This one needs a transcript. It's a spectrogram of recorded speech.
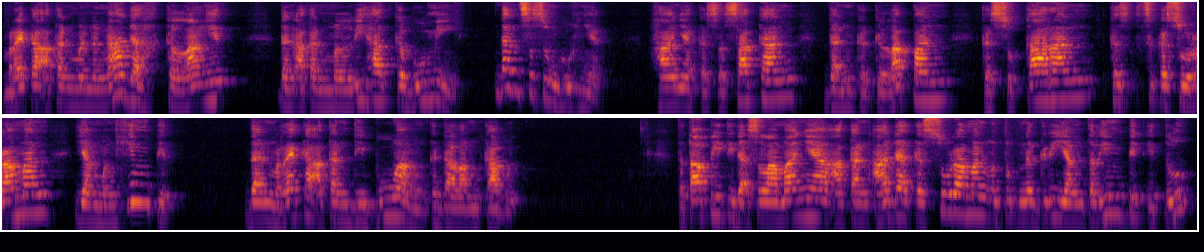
Mereka akan menengadah ke langit dan akan melihat ke bumi. Dan sesungguhnya hanya kesesakan dan kegelapan, kesukaran, kesuraman yang menghimpit. Dan mereka akan dibuang ke dalam kabut. Tetapi tidak selamanya akan ada kesuraman untuk negeri yang terimpit itu.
